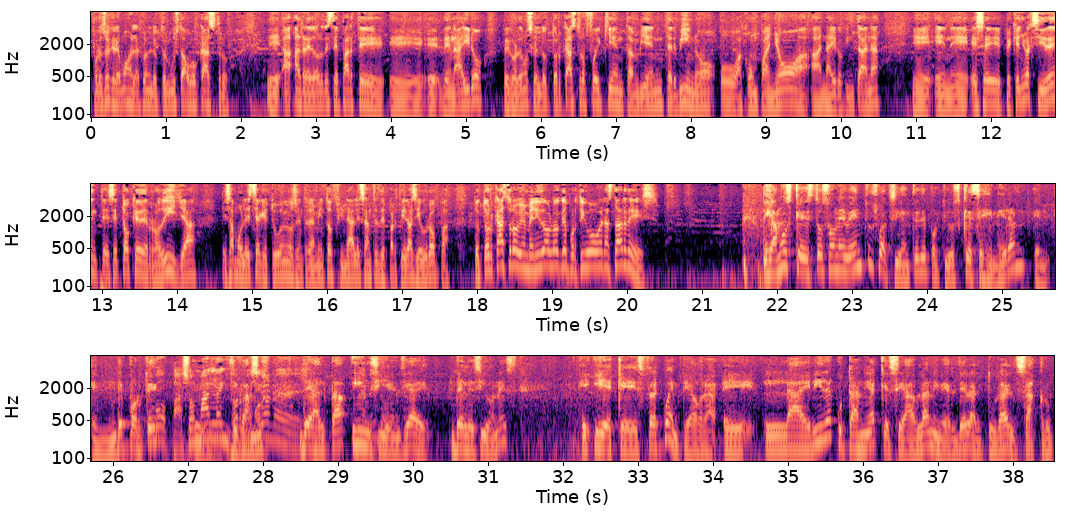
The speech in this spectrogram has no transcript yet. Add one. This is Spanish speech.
Por eso queremos hablar con el doctor Gustavo Castro eh, alrededor de este parte eh, eh, de Nairo. Recordemos que el doctor Castro fue quien también intervino o acompañó a, Nairo Quintana en ese pequeño accidente, ese toque de rodilla, esa molestia que tuvo en los entrenamientos finales antes de partir hacia Europa. Doctor Castro, bienvenido a Blog Deportivo. Buenas tardes. Digamos que estos son eventos o accidentes deportivos que se generan en, un deporte, pasó mal la digamos, eh, de alta incidencia de, lesiones y, de que es frecuente. Ahora, eh, la herida cutánea que se habla a nivel de la altura del sacro,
